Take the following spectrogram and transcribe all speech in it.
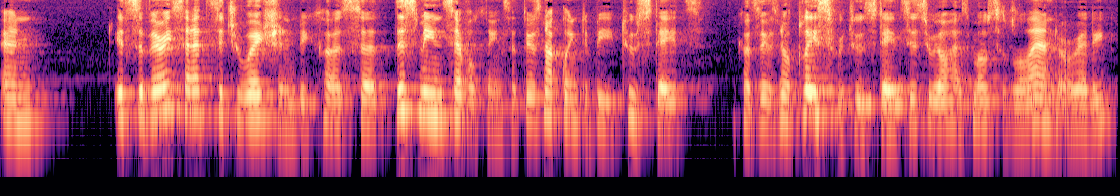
And it's a very sad situation because uh, this means several things that there's not going to be two states, because there's no place for two states. Israel has most of the land already.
